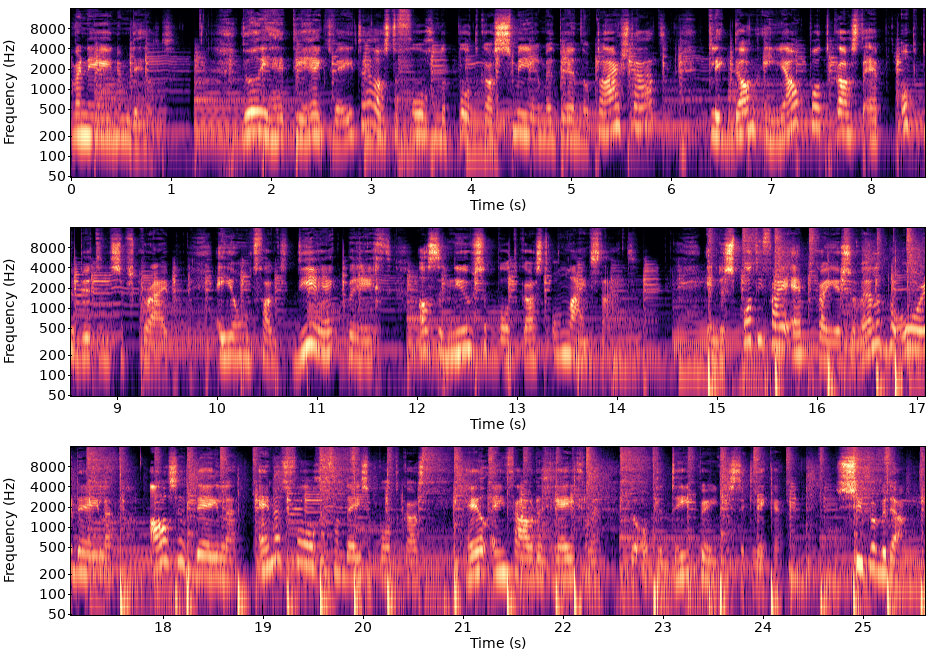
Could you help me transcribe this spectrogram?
wanneer je hem deelt. Wil je het direct weten als de volgende podcast Smeren met Brendel klaar staat? Klik dan in jouw podcast-app op de button subscribe en je ontvangt direct bericht als de nieuwste podcast online staat. In de Spotify-app kan je zowel het beoordelen als het delen en het volgen van deze podcast heel eenvoudig regelen door op de drie puntjes te klikken. Super bedankt!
